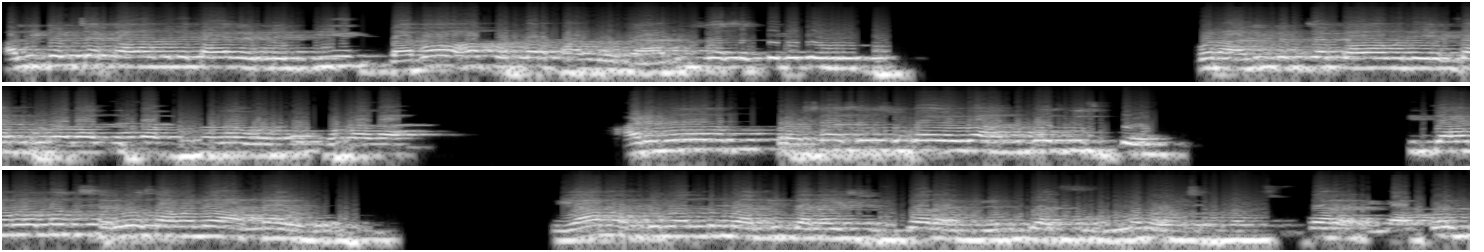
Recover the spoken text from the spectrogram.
अलीकडच्या काळामध्ये काय घडले की दबाव हा प्रकार फार मोठा आहे. आधी सुद्धा सत्तेमध्ये होतो. पण अलीकडच्या काळामध्ये याचा कुणाला त्याचा फोन आला वरचा आणि मग प्रशासन सुद्धा एवढा अनुभव दिसतो की त्यामुळे मग सर्वसामान्य अन्याय होतो. या माध्यमातून माझी त्याला एक स्वीकार आहे. विनंती स्वीकार आहे. की आपण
